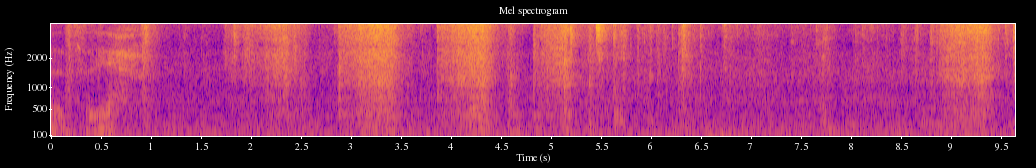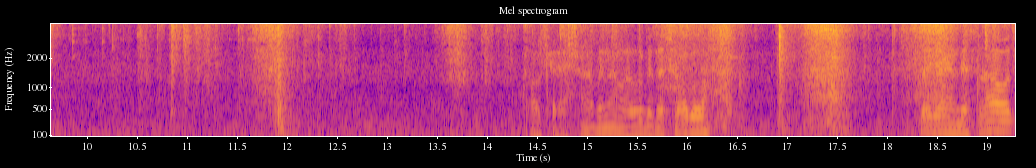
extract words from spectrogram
Let's see. Okay, having a little bit of trouble figuring this out.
